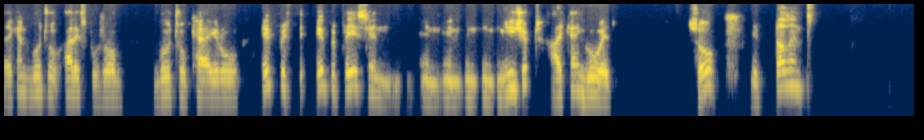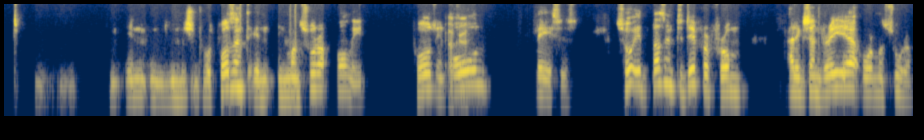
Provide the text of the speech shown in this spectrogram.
I can go to Alex for job, go to Cairo, every every place in in, in, in, in Egypt, I can go it. So it doesn't in, in it wasn't in, in Mansoura only, it was in Okay. all places. So it doesn't differ from Alexandria or Mansoura,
